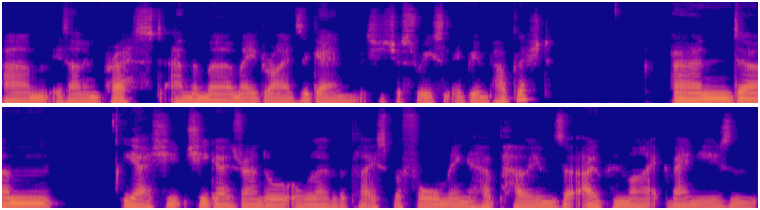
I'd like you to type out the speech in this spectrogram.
um, is Unimpressed and The Mermaid Rides Again, which has just recently been published. And yeah, she she goes around all, all over the place performing her poems at open mic venues and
